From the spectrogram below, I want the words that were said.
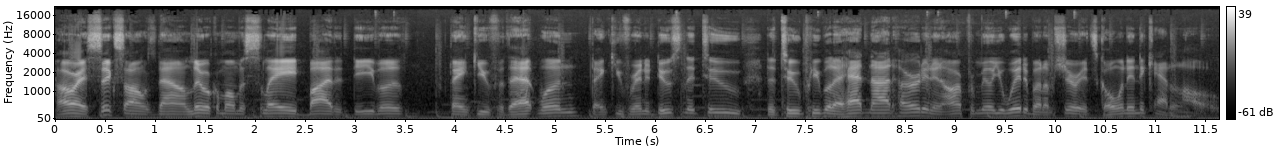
All right, six songs down. Lyrical Moment Slayed by the Diva. Thank you for that one. Thank you for introducing it to the two people that had not heard it and aren't familiar with it, but I'm sure it's going in the catalog.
